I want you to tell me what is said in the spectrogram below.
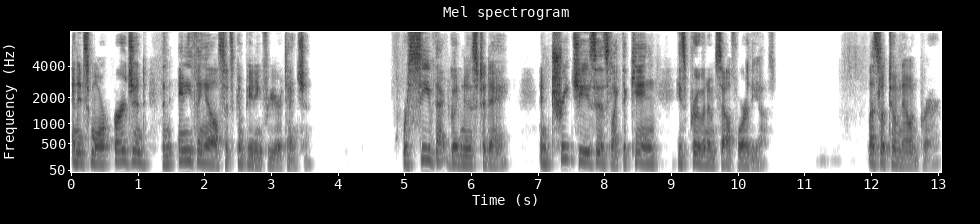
And it's more urgent than anything else that's competing for your attention. Receive that good news today and treat Jesus like the king he's proven himself worthy of. Let's look to him now in prayer.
